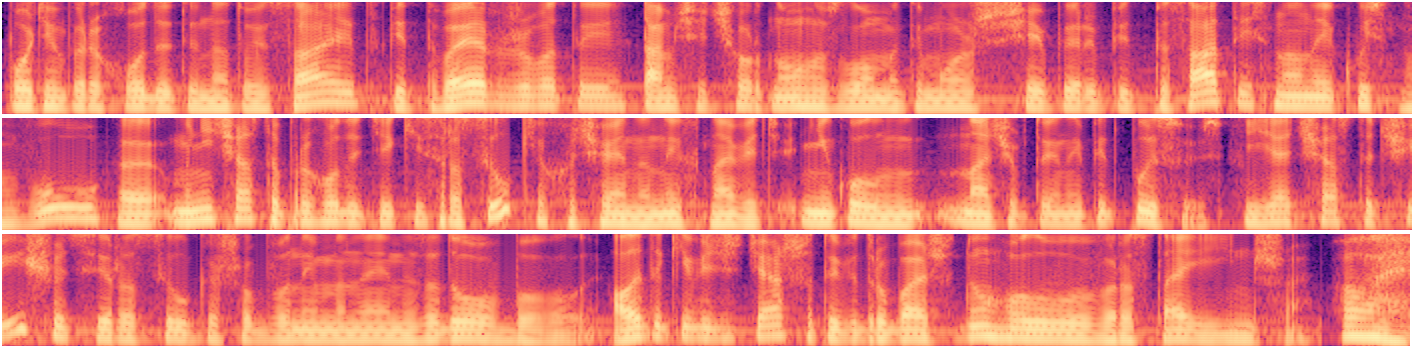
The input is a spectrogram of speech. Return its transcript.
Потім переходити на той сайт, підтверджувати. Там ще чорного зломи ти можеш ще перепідписатись на якусь нову. Е, мені часто приходять якісь розсилки, хоча я на них навіть ніколи, начебто, і не підписуюсь. І я часто чищу ці розсилки, щоб вони мене не задовбували. Але таке відчуття, що ти відрубаєш одну голову, виростає інша. Ой.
